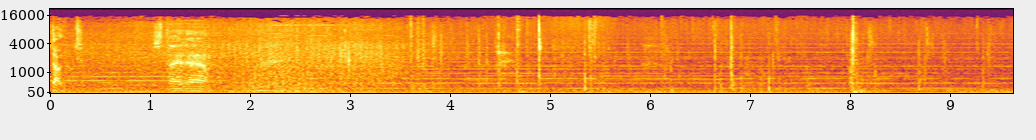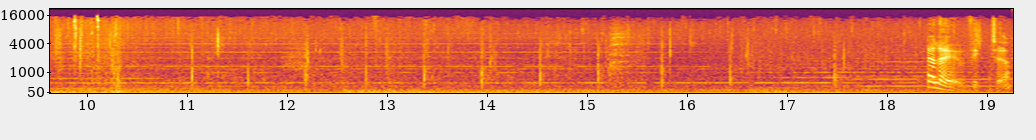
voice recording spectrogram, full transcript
Don't. Stay down. Hello, Victor.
